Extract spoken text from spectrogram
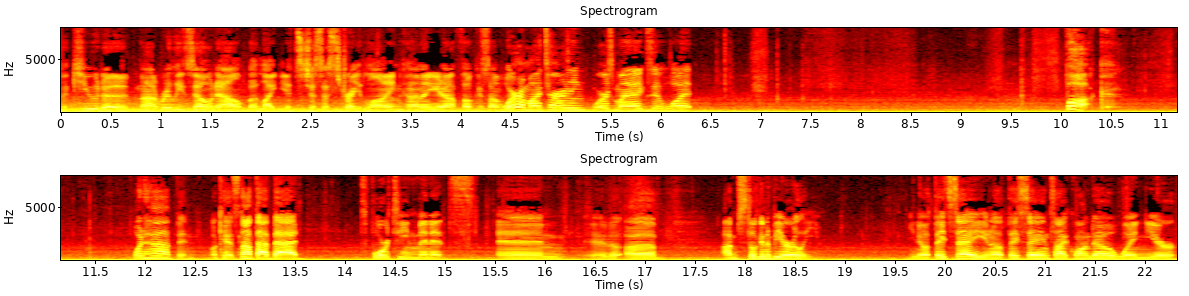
the cue to not really zone out, but like it's just a straight line kind of. You're not focused on where am I turning? Where's my exit? What? Fuck. What happened? Okay, it's not that bad. It's 14 minutes, and it, uh, I'm still gonna be early. You know what they say? You know what they say in Taekwondo? When you're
